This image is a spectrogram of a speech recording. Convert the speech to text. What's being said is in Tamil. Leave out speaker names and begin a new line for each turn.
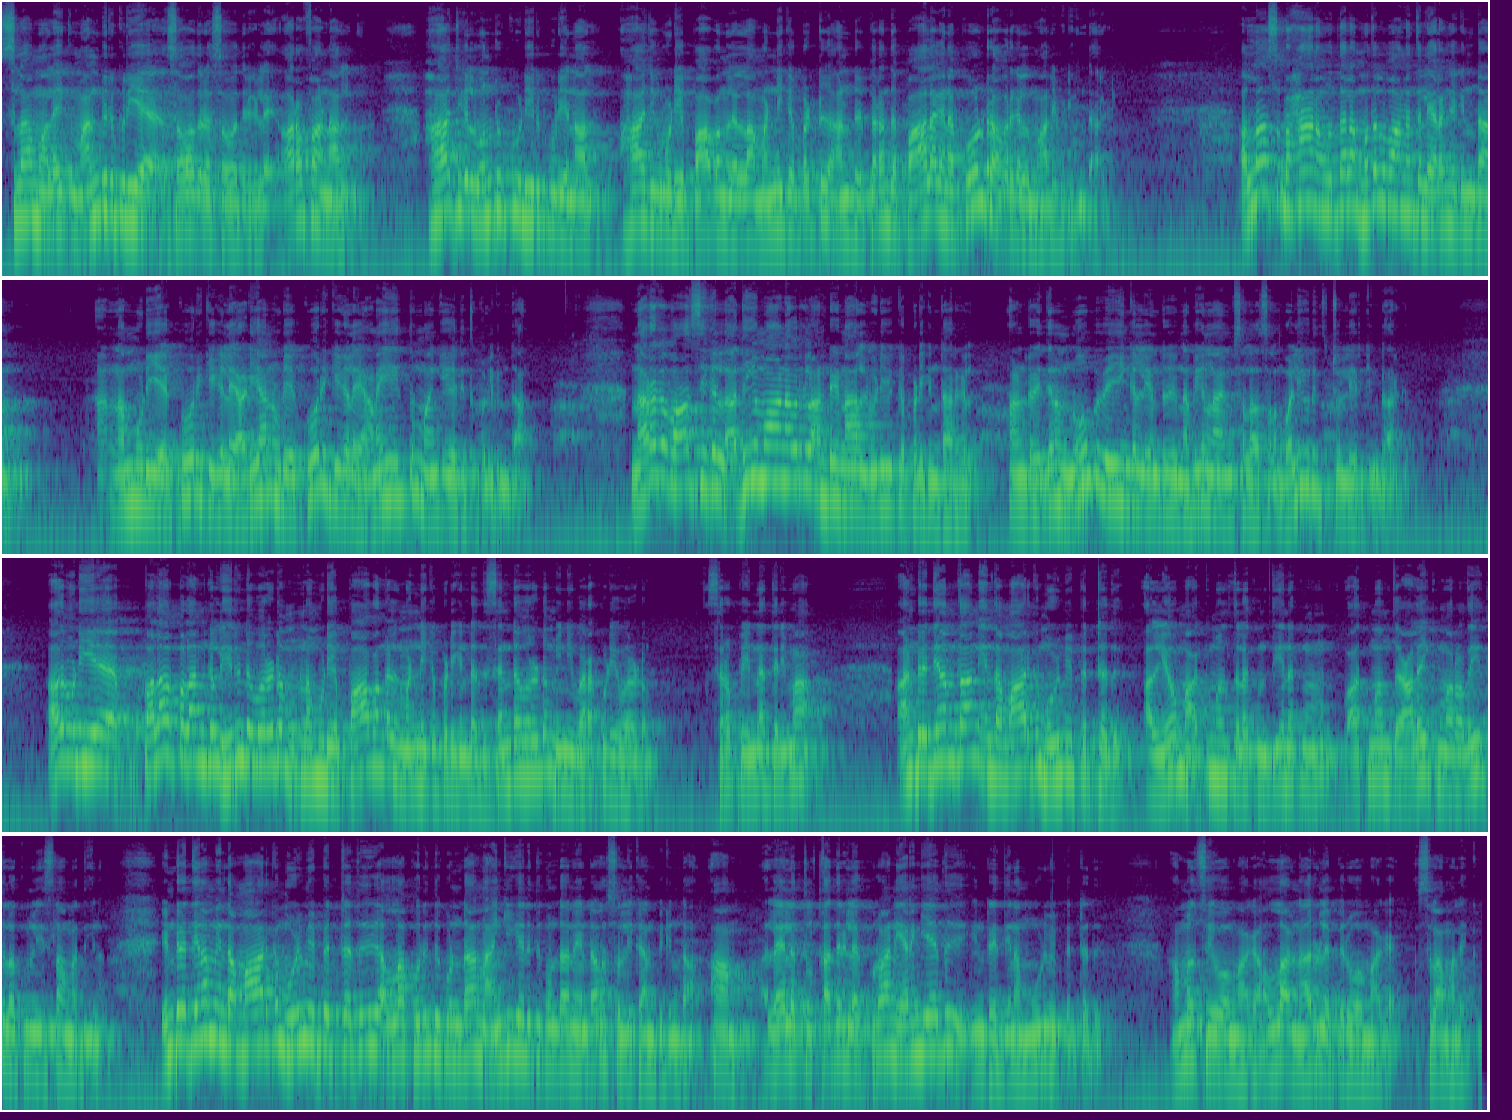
இஸ்லாம் அலைக்கும். அன்பிற்குரிய சகோதர சகோதரிகளே அரஃபா நாள் ஹாஜிகள் ஒன்று கூடியிருக்கக்கூடிய நாள். ஹாஜிகளுடைய பாவங்கள் எல்லாம் மன்னிக்கப்பட்டு அன்று பிறந்த பாலகனை போன்று அவர்கள் மாறிவிடுகின்றார்கள். அல்லாஹ் சுபஹான உத்தாலா முதல் வானத்தில் இறங்குகின்றான். நம்முடைய கோரிக்கைகளை அடியானுடைய கோரிக்கைகளை அனைத்தும் அங்கீகரித்துக் கொள்கின்றான். நரகவாசிகள் அதிகமானவர்கள் அன்றைய நாள் விடுவிக்கப்படுகின்றார்கள். அன்றைய தினம் நோன்பு வேயுங்கள் என்று நபிகள் நாயம் சல்லாஹலம் வலியுறுத்தி சொல்லியிருக்கின்றார்கள். அதனுடைய பலாபலன்கள் இரண்டு வருடம் நம்முடைய பாவங்கள் மன்னிக்கப்படுகின்றது. சென்ற வருடம் இனி வரக்கூடிய வருடம். சிறப்பு என்ன தெரியுமா? அன்றைய தினம்தான் இந்த மார்க்கம் முழுமை பெற்றது. அல்யோம் அக்மல் திலக்கும் தீனக்கும் அத்மம் அலைக்கும் ரதை திலக்கும் இஸ்லாம் தீனா. இன்றைய தினம் இந்த மார்க்கம் முழுமை பெற்றது. அல்லாஹ் புரிந்து கொண்டான் அங்கீகரித்து கொண்டான் என்றாலும் சொல்லி காண்பிக்கின்றான். ஆம் லேலத்தில் கதிரில் குரான் இறங்கியது இன்றைய தினம் முழுமை பெற்றது. அமல் செய்வோமாக அல்லாவின் அருளை பெறுவோமாக. அஸ்லாம் அலைக்கும்.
